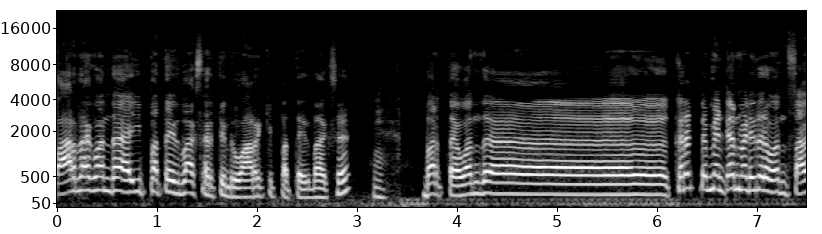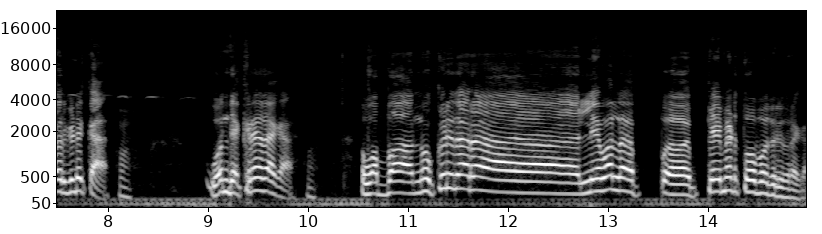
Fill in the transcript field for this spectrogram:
ವಾರದಾಗ ಒಂದು ಇಪ್ಪತ್ತೈದು ಬಾಕ್ಸ್ ಹರ್ತೀನಿ ರೀ ವಾರಕ್ಕೆ ಇಪ್ಪತ್ತೈದು ಬಾಕ್ಸ್ ಬರ್ತ ಒಂದು ಕರೆಕ್ಟ್ ಮೇಂಟೈನ್ ಮಾಡಿದ್ರೆ ಒಂದು ಸಾವಿರ ಗಿಡಕ್ಕೆ. ಒಂದು ಎಕರೆದಾಗ. ಒಬ್ಬ ನೌಕರಿದಾರ ಲೆವೆಲ್ ಪೇಮೆಂಟ್ ತೊಗೋಬೋದ್ರಿ ಇದ್ರಾಗ.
